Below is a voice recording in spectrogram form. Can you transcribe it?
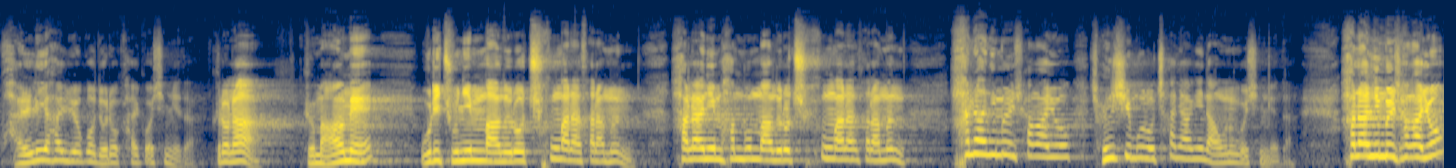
관리하려고 노력할 것입니다. 그러나 그 마음에 우리 주님만으로 충만한 사람은 하나님 한 분만으로 충만한 사람은 하나님을 향하여 전심으로 찬양이 나오는 것입니다. 하나님을 향하여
